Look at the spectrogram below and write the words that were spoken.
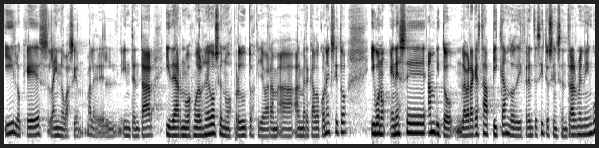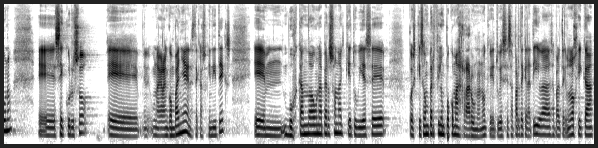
y lo que es la innovación, ¿vale? Intentar idear nuevos modelos de negocio, nuevos productos que llevaran al mercado con éxito. Y bueno, en ese ámbito, la verdad que estaba picando de diferentes sitios sin centrarme en ninguno, eh, se cruzó eh, una gran compañía, en este caso Inditex, buscando a una persona que tuviese pues quizá un perfil un poco más raro uno, ¿no? que tuviese esa parte creativa, esa parte tecnológica,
